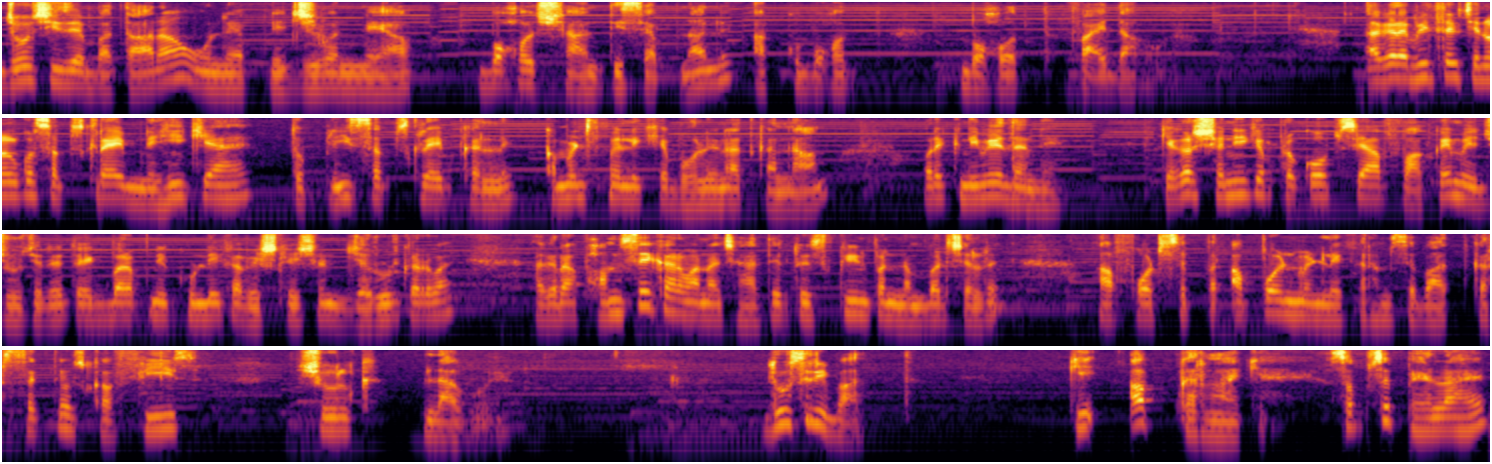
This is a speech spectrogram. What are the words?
जो चीज़ें बता रहा हूँ, उन्हें अपने जीवन में आप बहुत शांति से अपना लें, आपको बहुत बहुत फ़ायदा होगा। अगर अभी तक चैनल को सब्सक्राइब नहीं किया है तो प्लीज़ सब्सक्राइब कर लें। कमेंट्स में लिखे भोलेनाथ का नाम और एक निवेदन है कि अगर शनि के प्रकोप से आप वाकई में जूझ रहे हैं तो एक बार अपनी कुंडली का विश्लेषण ज़रूर करवाएँ। अगर आप हमसे करवाना चाहते हैं तो स्क्रीन पर नंबर चल रहे आप व्हाट्सएप पर अपॉइंटमेंट लेकर हमसे बात कर सकते हैं। उसका फ़ीस शुल्क लागू है। दूसरी बात कि अब करना क्या है? सबसे पहला है,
